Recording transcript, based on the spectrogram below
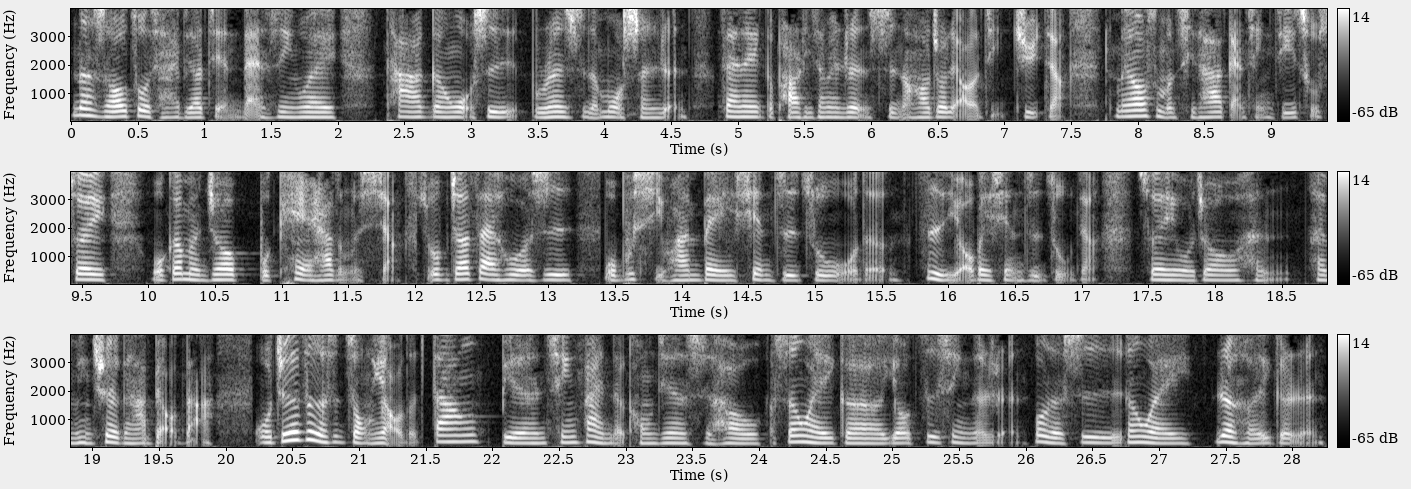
那时候做起来比较简单，是因为他跟我是不认识的陌生人，在那个 party 上面认识，然后就聊了几句，这样没有什么其他感情基础，所以我根本就不 care 他怎么想。我比较在乎的是，我不喜欢被限制住我的自由，被限制。住这样，所以我就很很明确跟他表达，我觉得这个是重要的。当别人侵犯你的空间的时候，身为一个有自信的人，或者是身为任何一个人，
